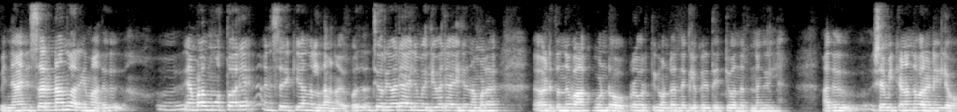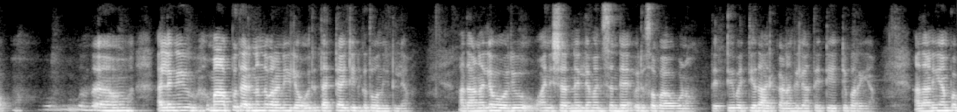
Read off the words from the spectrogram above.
പിന്നെ അനുസരണ എന്ന് പറയുമ്പോൾ അത് നമ്മളെ മൂത്തവരെ അനുസരിക്കുക എന്നുള്ളതാണ്. ഇപ്പോൾ ചെറിയവരായാലും വലിയവരായാലും നമ്മളെ അടുത്തുനിന്ന് വാക്കുകൊണ്ടോ പ്രവൃത്തി കൊണ്ടോ എന്തെങ്കിലുമൊക്കെ ഒരു തെറ്റ് വന്നിട്ടുണ്ടെങ്കിൽ അത് ക്ഷമിക്കണം എന്ന് പറയണില്ലോ അല്ലെങ്കിൽ മാപ്പ് തരണം എന്ന് പറയണില്ലോ ഒരു തെറ്റായിട്ട് എനിക്ക് തോന്നിയിട്ടില്ല. അതാണല്ലോ ഒരു മനുഷ്യരനല്ല മനുഷ്യന്റെ ഒരു സ്വഭാവ ഗുണം തെറ്റ് പറ്റിയത് ആർക്കാണെങ്കിലും ആ തെറ്റേറ്റ് പറയാം. അതാണ് ഞാൻ ഇപ്പോൾ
